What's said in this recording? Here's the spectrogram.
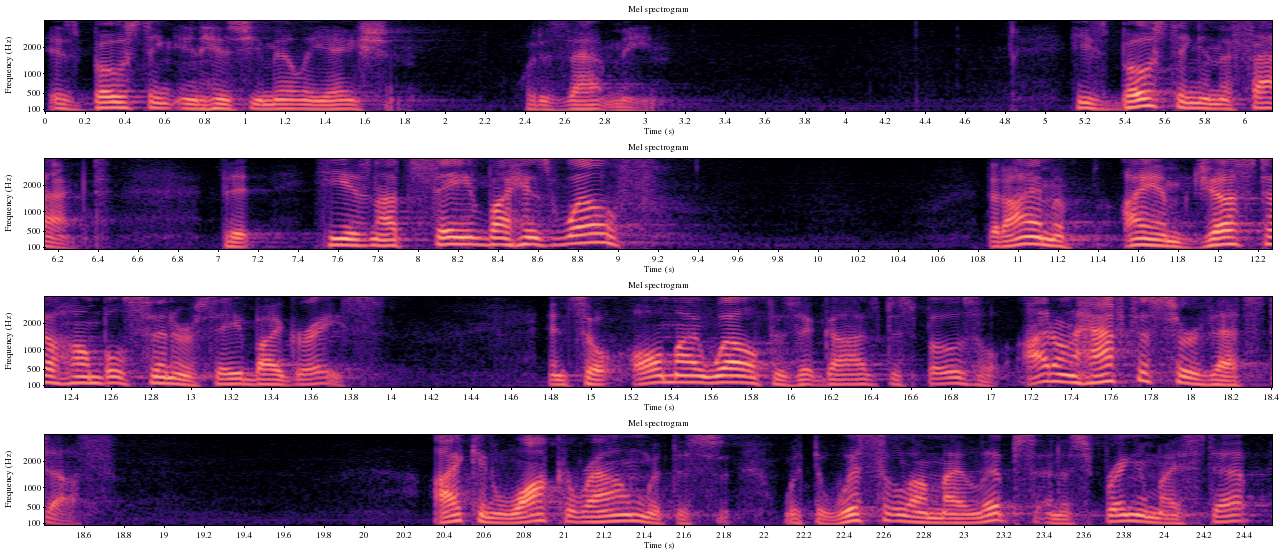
is boasting in his humiliation. What does that mean? He's boasting in the fact that he is not saved by his wealth, that I am, a, I am just a humble sinner saved by grace. And so all my wealth is at God's disposal. I don't have to serve that stuff. I can walk around with, this, with the whistle on my lips and a spring in my step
